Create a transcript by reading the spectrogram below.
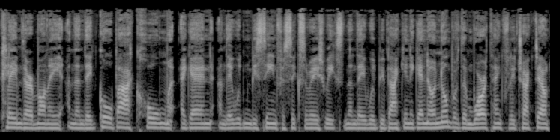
claim their money and then they'd go back home again and they wouldn't be seen for six or eight weeks and then they would be back in again. Now, a number of them were thankfully tracked down.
